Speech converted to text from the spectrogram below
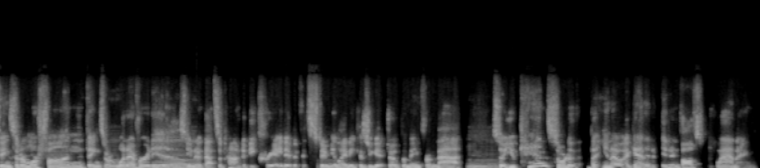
things that are more fun things or mm. whatever it is mm. you know mm. that's a time to be creative if it's stimulating because you get dopamine from that mm. so you can sort of but you know again it, it involves planning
